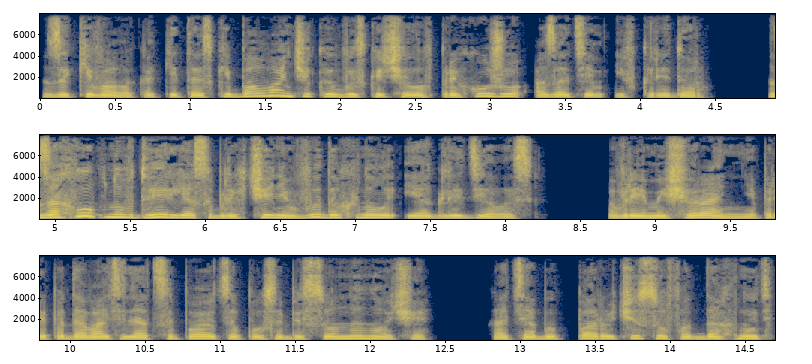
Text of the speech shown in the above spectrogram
Закивала, как китайский болванчик, и выскочила в прихожую, а затем и в коридор. Захлопнув дверь, я с облегчением выдохнула и огляделась. Время еще раннее, преподаватели отсыпаются после бессонной ночи. Хотя бы пару часов отдохнуть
